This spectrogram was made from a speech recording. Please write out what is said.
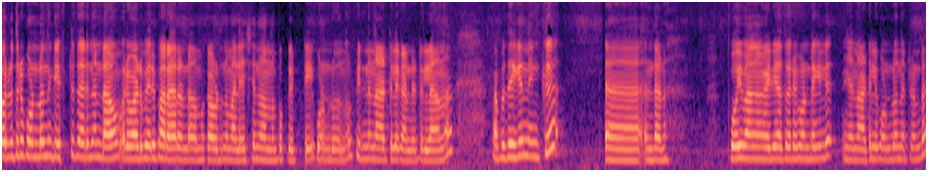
ഓരോരുത്തർ കൊണ്ടുവന്ന് ഗിഫ്റ്റ് തരുന്നുണ്ടാവും. ഒരുപാട് പേര് പറയാറുണ്ട് നമുക്ക് അവിടെ നിന്ന് മലേഷ്യയിൽ നിന്ന് വന്നപ്പോൾ കിട്ടി കൊണ്ടുവന്നു. പിന്നെ നാട്ടിൽ കണ്ടിട്ടില്ല എന്ന് അപ്പോഴത്തേക്കും നിങ്ങൾക്ക് എന്താണ് പോയി വാങ്ങാൻ കഴിയാത്തവരൊക്കെ ഉണ്ടെങ്കിൽ ഞാൻ നാട്ടിൽ കൊണ്ടുവന്നിട്ടുണ്ട്.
